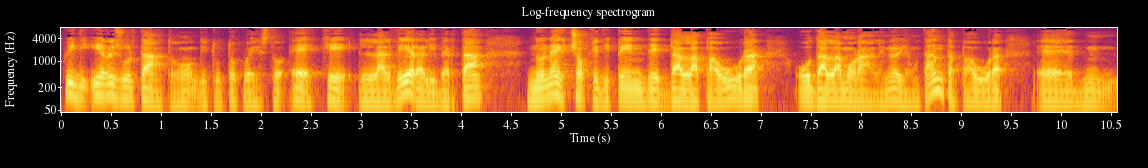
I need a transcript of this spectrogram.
Quindi il risultato di tutto questo è che la vera libertà non è ciò che dipende dalla paura o dalla morale. Noi abbiamo tanta paura, eh,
